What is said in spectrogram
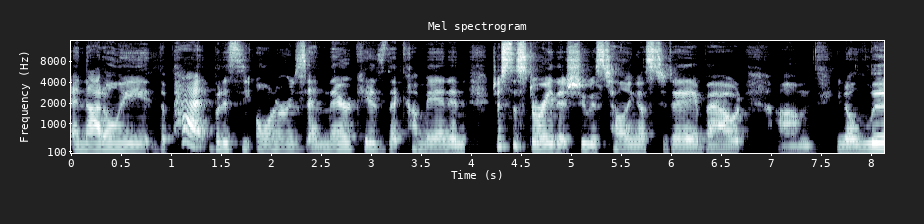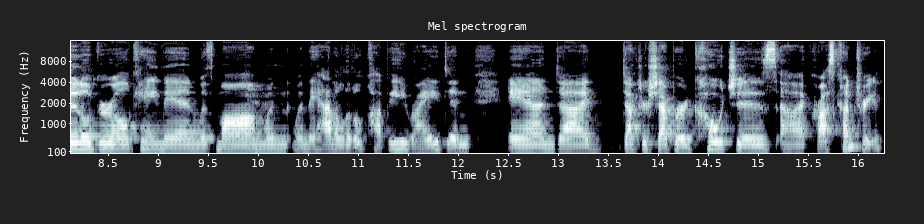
and not only the pet, but it's the owners and their kids that come in, and just the story that she was telling us today about, um, you know, little girl came in with mom when when they had a little puppy, right? And and uh, Dr. Shepard coaches uh, cross country,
